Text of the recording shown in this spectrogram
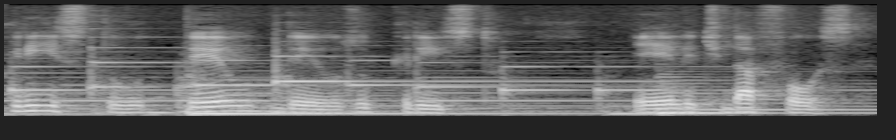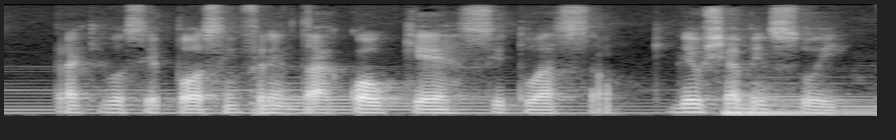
Cristo, o teu Deus, o Cristo, ele te dá força para que você possa enfrentar qualquer situação. Que Deus te abençoe.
